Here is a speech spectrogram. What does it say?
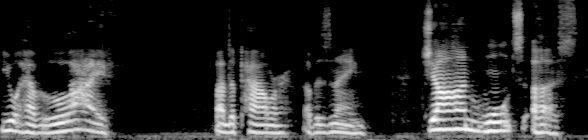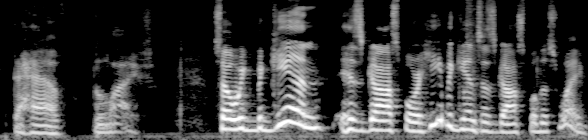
you will have life by the power of his name. John wants us to have the life. So we begin his gospel, or he begins his gospel this way.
